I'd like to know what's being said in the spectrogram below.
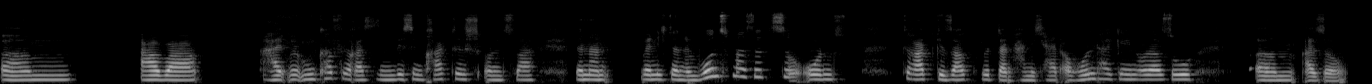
Ähm, aber halt mit dem Kopfhörer ist es ein bisschen praktisch und zwar, wenn dann, wenn ich dann im Wohnzimmer sitze und gerade gesaugt wird, dann kann ich halt auch runtergehen oder so. Ähm, also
